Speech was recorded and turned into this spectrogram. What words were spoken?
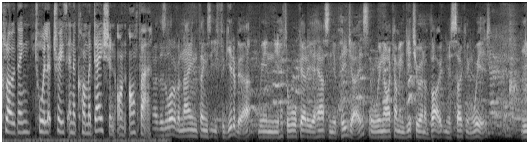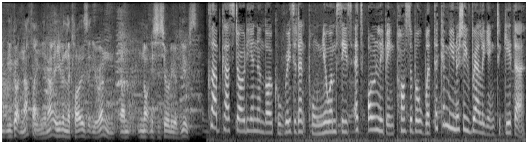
clothing, toiletries, and accommodation on offer. You know, there's a lot of inane things that you forget about when you have to walk out of your house in your PJs, or when I come and get you in a boat and you're soaking wet. You, have got nothing, you know. Even the clothes that you're in are not necessarily of use. Club custodian and local resident Paul Newham says it's only been possible with the community rallying together.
